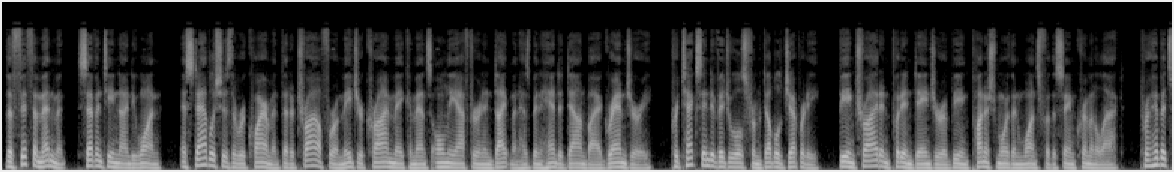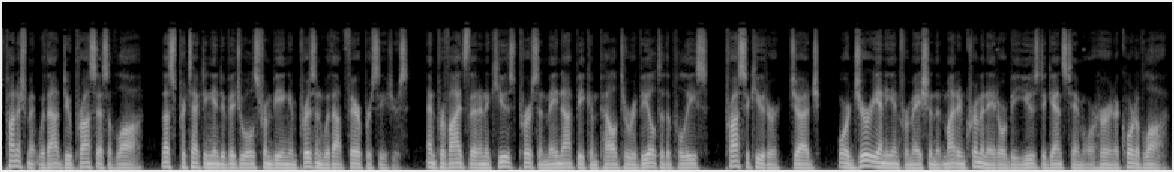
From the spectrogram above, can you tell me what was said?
The Fifth Amendment, 1791, establishes the requirement that a trial for a major crime may commence only after an indictment has been handed down by a grand jury, protects individuals from double jeopardy, being tried and put in danger of being punished more than once for the same criminal act, prohibits punishment without due process of law, thus protecting individuals from being imprisoned without fair procedures, and provides that an accused person may not be compelled to reveal to the police, prosecutor, judge, or jury any information that might incriminate or be used against him or her in a court of law.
